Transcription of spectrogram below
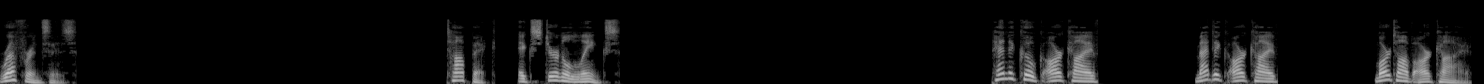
References. External links. Pannekoek Archive. Mattick Archive. Martov Archive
